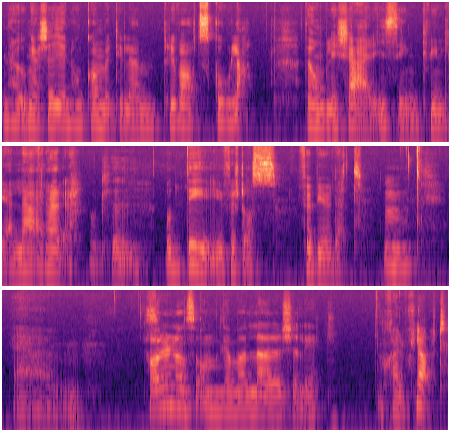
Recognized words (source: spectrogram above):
den här unga tjejen, hon kommer till en privatskola. Där hon blir kär i sin kvinnliga lärare. Okej. Och det är ju förstås förbjudet. Mm. Ehm, Har du någon sån gammal lärarkärlek? självklart.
